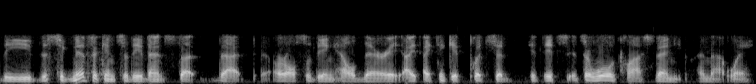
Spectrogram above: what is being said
the the significance of the events that that are also being held there, I, I think it puts it, it it's it's a world class venue in that way.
